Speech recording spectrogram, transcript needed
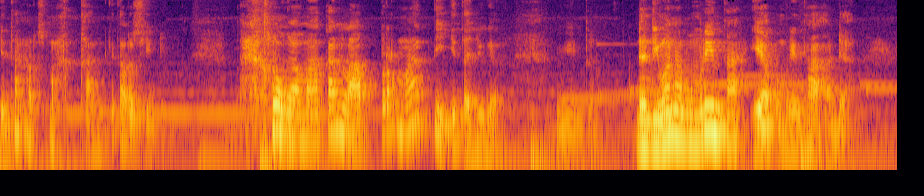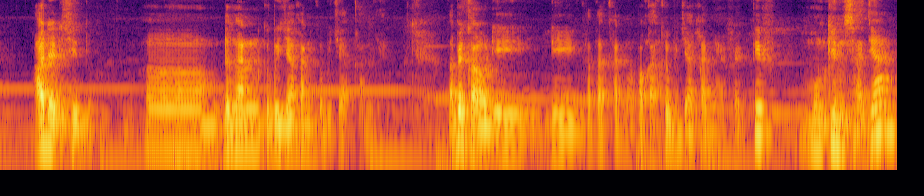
kita harus makan kita harus hidup. Karena kalau nggak makan lapar mati kita juga gitu. Dan di mana pemerintah? Ya pemerintah ada. Ada di situ. Uh, dengan kebijakan-kebijakannya. Tapi kalau di, dikatakan apakah kebijakannya efektif, mungkin saja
